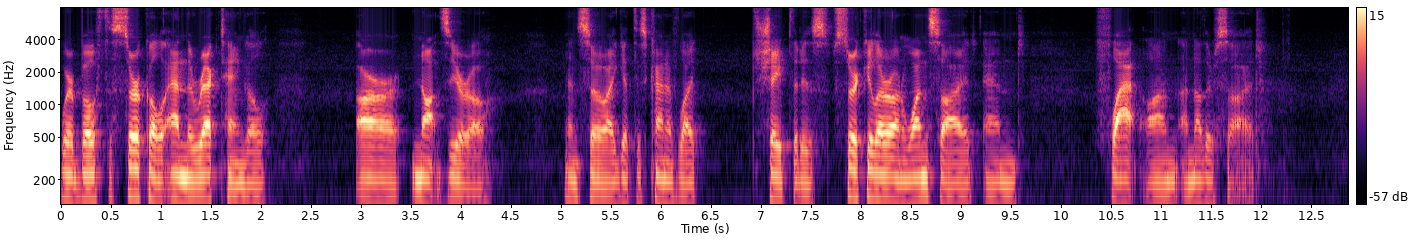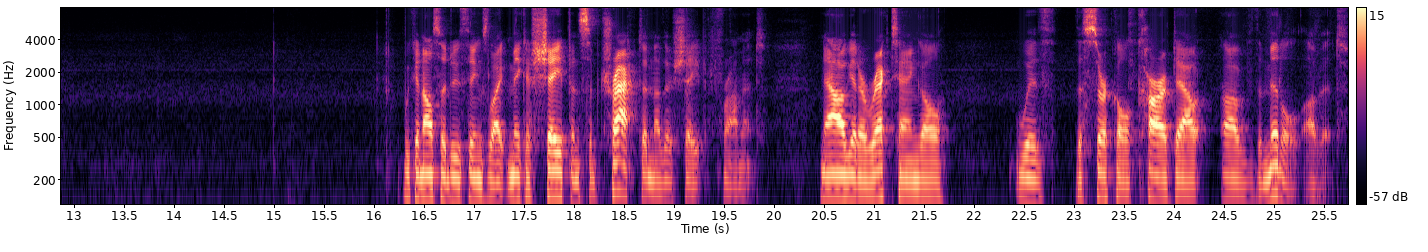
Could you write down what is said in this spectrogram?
where both the circle and the rectangle are not zero. And so I get this kind of like shape that is circular on one side and flat on another side. We can also do things like make a shape and subtract another shape from it. Now I'll get a rectangle with the circle carved out of the middle of it.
